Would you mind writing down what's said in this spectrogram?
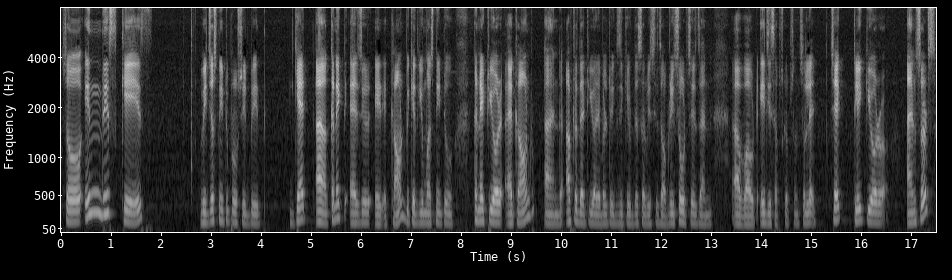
so in this case we just need to proceed with get uh, connect azure account because you must need to connect your account and after that you are able to execute the services of resources and about AG subscription. So let check click your answers?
